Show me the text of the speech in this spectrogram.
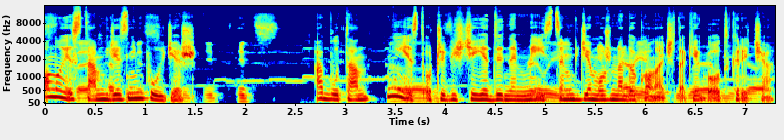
Ono jest tam, gdzie z nim pójdziesz. A Butan nie jest oczywiście jedynym miejscem, gdzie można dokonać takiego odkrycia.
